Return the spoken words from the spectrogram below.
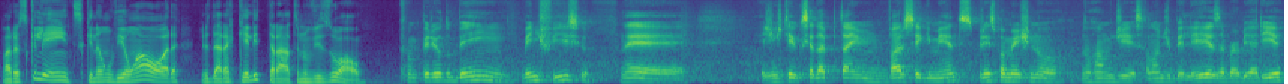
para os clientes que não viam a hora de dar aquele trato no visual. Foi um período bem, bem difícil, né? A gente teve que se adaptar em vários segmentos, principalmente no, no ramo de salão de beleza, barbearia,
